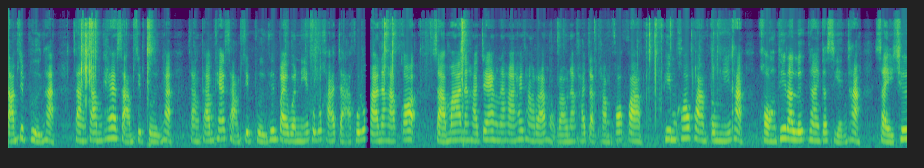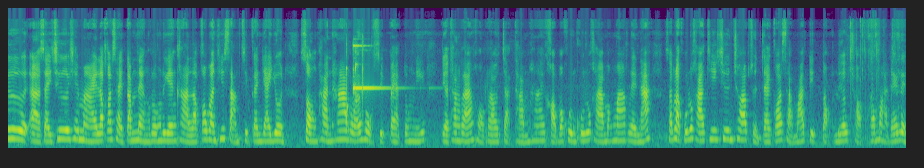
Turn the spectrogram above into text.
สามสิบผืนค่ะ สั่งทำแค่ 30 ผืนค่ะ สั่งทำแค่ 30 ผืนขึ้นไปวันนี้คุณลูกค้าจ๋าคุณลูกค้านะคะ ก็สามารถนะคะแจ้งนะคะให้ทางร้านของเรานะคะจัดทำข้อความพิมพ์ข้อความตรงนี้ค่ะ ของที่ระลึกงานเกษียณค่ะ ใส่ชื่ออใส่ชื่อใช่ไหมแล้วก็ใส่ตำแหน่งโรงเรียนค่ะ แล้วก็วันที่ 30 กันยายน 2568 ตรงนี้ เดี๋ยวทางร้านของเราจะทำให้ขอบพระคุณคุณลูกค้ามากๆเลยนะสำหรับคุณลูกค้าที่ชื่นชอบสนใจก็สามารถติดต่อเลือกช็อปเข้ามาได้เลย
